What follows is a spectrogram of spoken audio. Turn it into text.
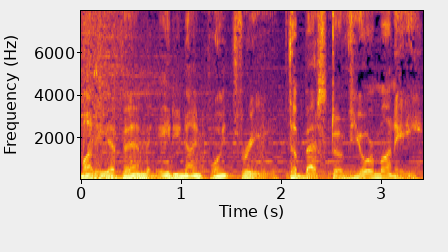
Money FM 89.3, the best of your money.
